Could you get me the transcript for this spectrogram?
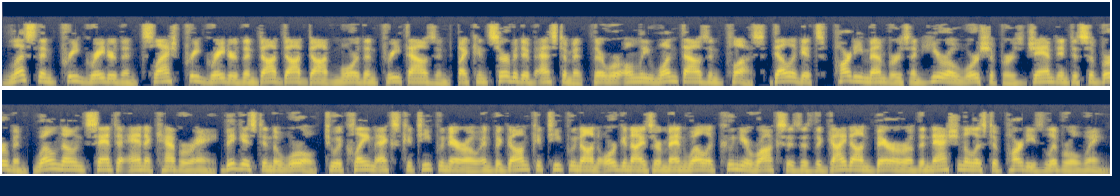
less than pre greater than slash pre greater than dot dot dot more than 3000 by conservative estimate there were only 1000 plus delegates party members and hero worshippers jammed into suburban well-known Santa Ana Cabaret biggest in the world to acclaim ex-Katipunero and Bagong Katipunan organizer Manuel Acuña Roxas as the guidon bearer of the Nacionalista Party's liberal wing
